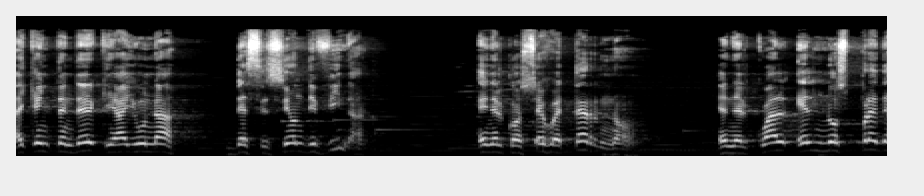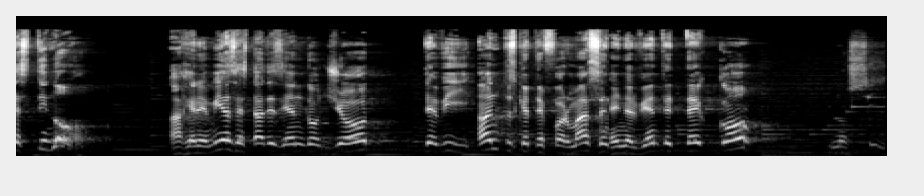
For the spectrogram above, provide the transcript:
Hay que entender que hay una decisión divina en el consejo eterno, en el cual Él nos predestinó. A Jeremías está diciendo, yo te vi antes que te formasen en el vientre, te conocí.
